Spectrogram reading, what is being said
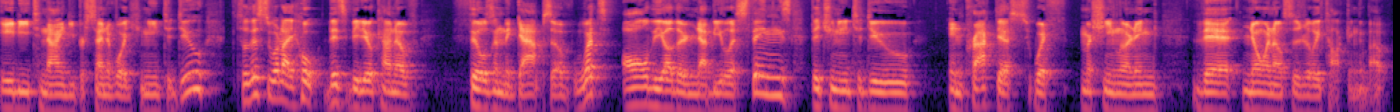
80 to 90% of what you need to do. So this is what I hope this video kind of fills in the gaps of what's all the other nebulous things that you need to do in practice with machine learning that no one else is really talking about.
